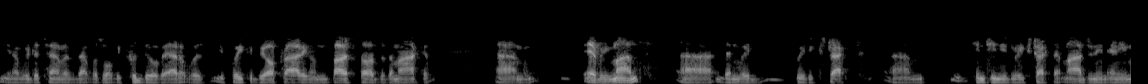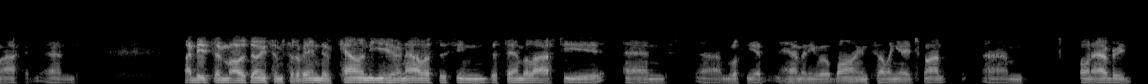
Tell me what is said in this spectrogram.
you know, we determined that was what we could do about it was if we could be operating on both sides of the market um, every month, uh, then we'd we'd extract um, continue to extract that margin in any market. And I did some. I was doing some sort of end of calendar year analysis in December last year, and um, looking at how many we were buying and selling each month um, on average.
